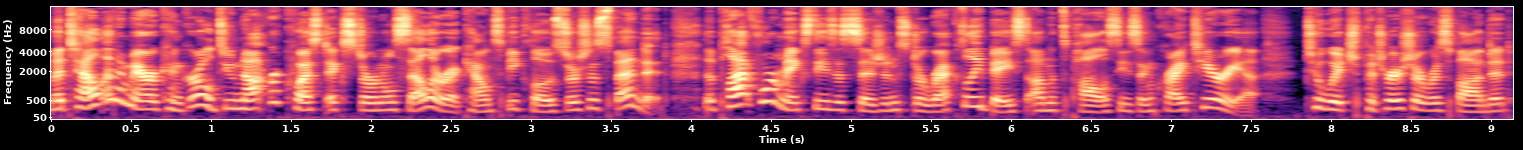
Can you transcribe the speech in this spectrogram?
Mattel and American Girl do not request external seller accounts be closed or suspended. The platform makes these decisions directly based on its policies and criteria. To which Patricia responded,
